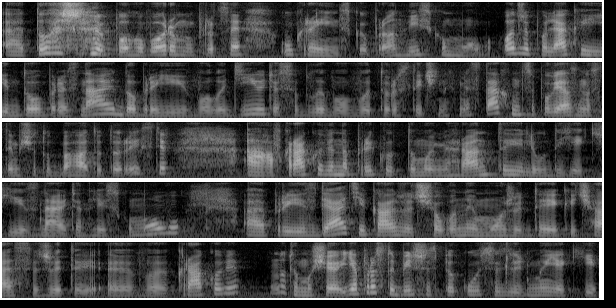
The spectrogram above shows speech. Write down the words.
Е, Тож поговоримо про це українською, про англійську мову. Отже, поляки її добре знають, добре її володіють, особливо в туристичних містах. Ну це пов'язано з тим, що тут багато туристів. А в Кракові, наприклад, тому іммігранти, люди, які знають англійську мову, е, приїздять і кажуть, що вони можуть деякий час жити е, в Кракові. Ну тому що я просто більше спілкуюся з людьми, які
